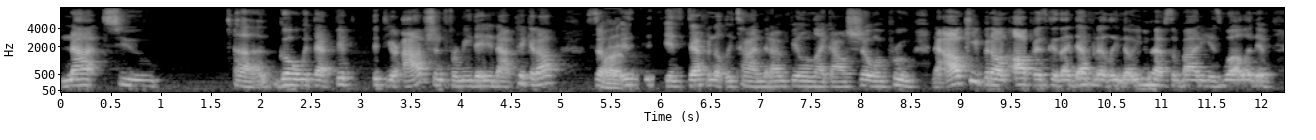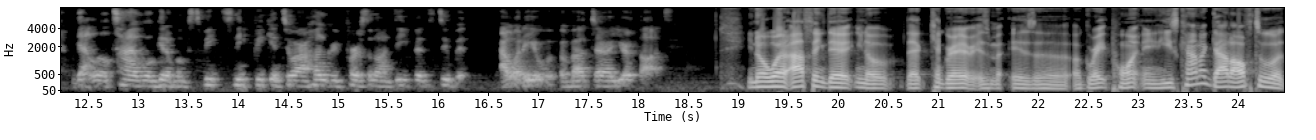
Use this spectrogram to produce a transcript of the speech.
not to uh, go with that fifth, fifth year option for me. They did not pick it up. So Right. it's, it's- it's definitely time that I'm feeling like I'll show and prove. Now I'll keep it on offense because I definitely know you have somebody as well. And if we got a little time, we'll get a speak, sneak peek into our hungry person on defense too. But I want to hear about uh, your thoughts. You know what? I think that you know that Ken Gray is is a, a great point, and he's kind of got off to a,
